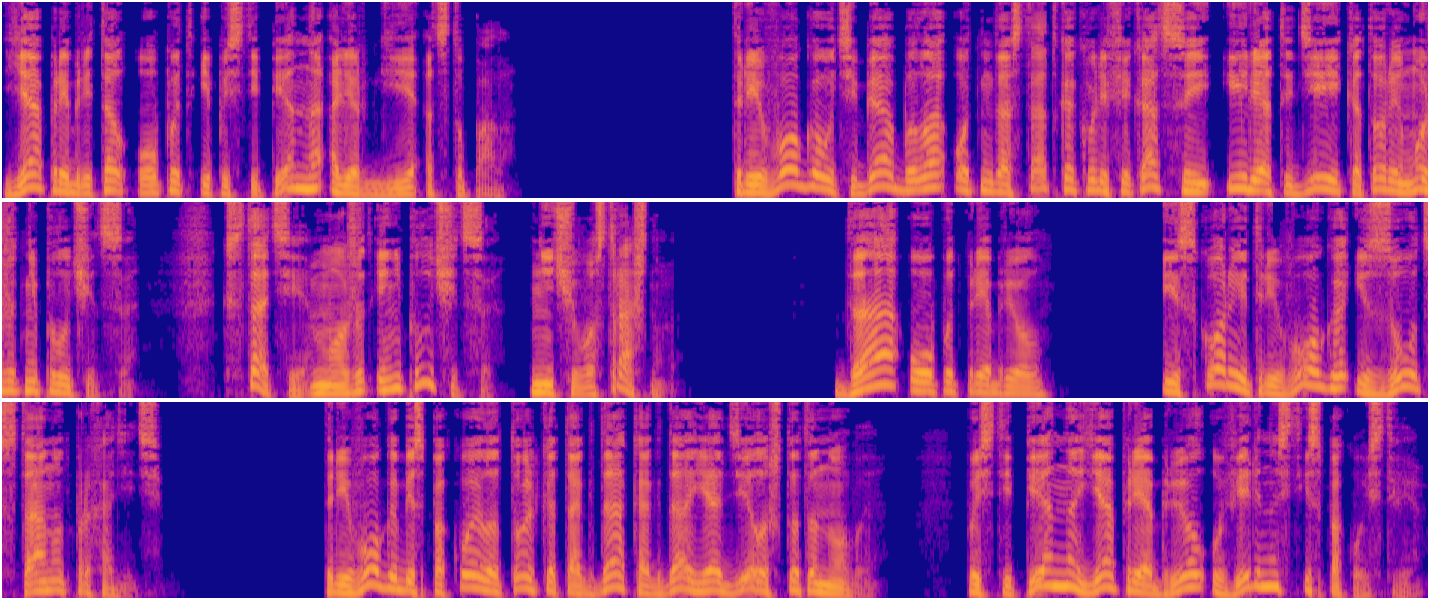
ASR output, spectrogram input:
я приобретал опыт, и постепенно аллергия отступала. Тревога у тебя была от недостатка квалификации или от идеи, которой может не получиться. Кстати, может и не получиться. Ничего страшного. Да, опыт приобрел. И скоро и тревога, и зуд станут проходить. Тревога беспокоила только тогда, когда я делал что-то новое. Постепенно я приобрел уверенность и спокойствие.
